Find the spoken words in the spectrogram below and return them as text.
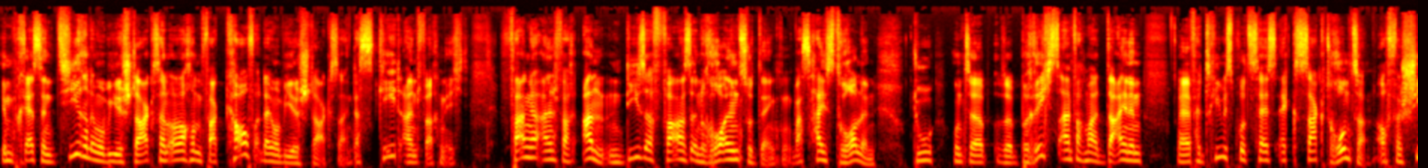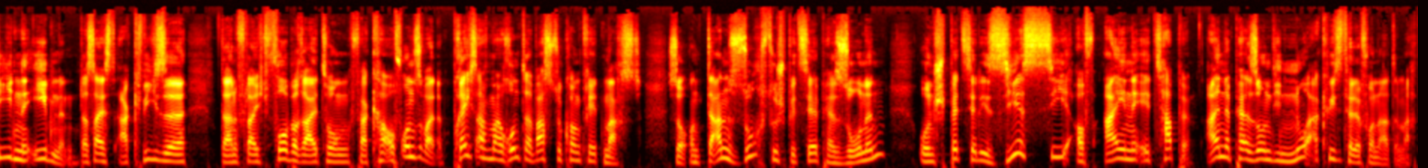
im Präsentieren der Immobilie stark sein und auch im Verkauf der Immobilie stark sein. Das geht einfach nicht. Fange einfach an, in dieser Phase in Rollen zu denken. Was heißt Rollen? Du unterbrichst einfach mal deinen äh, Vertriebsprozess exakt runter auf verschiedene Ebenen. Das heißt Akquise, dann vielleicht Vorbereitung, Verkauf und so weiter. Brechst einfach mal runter, was du konkret machst. So, und dann suchst du speziell Personen und spezialisierst sie auf eine Etappe. Eine Person, die nur Akquise-Telefonate macht.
